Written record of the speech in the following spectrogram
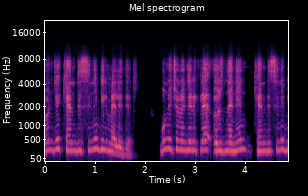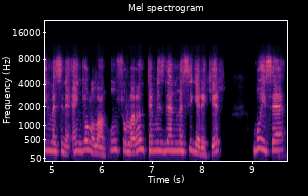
önce kendisini bilmelidir. Bunun için öncelikle öznenin kendisini bilmesine engel olan unsurların temizlenmesi gerekir. Bu ise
